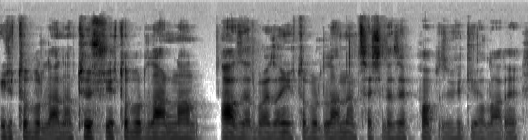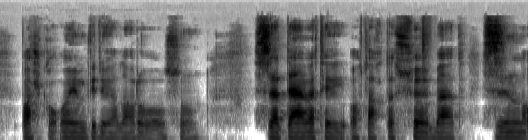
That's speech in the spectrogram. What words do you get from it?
YouTuberlarla, türk YouTuberlarla, Azərbaycan YouTuberlarla çəkiləcək PUBG videoları, başqa oyun videoları olsun. Sizə dəvət edib otaqda söhbət, sizinlə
